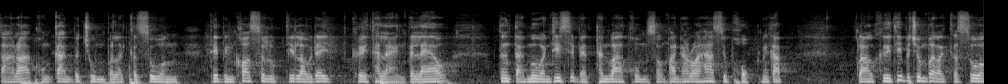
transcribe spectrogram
สาระของการประชุมปลัดกระทรวง ที่เป็นข้อสรุปที่เราได้เคยแถลงไปแล้ว ตั้งแต่เมื่อวันที่ 11 ธันวาคม 2556 นะครับ กล่าวคือที่ประชุมปลัดกระทรวง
